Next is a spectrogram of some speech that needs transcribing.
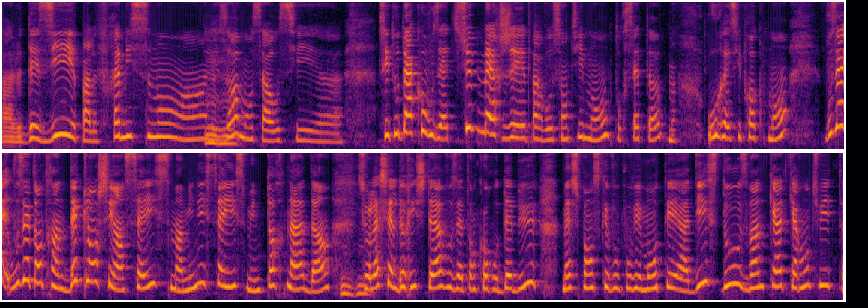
euh, le désir, par le frémissement. Hein. Les mhm. hommes ont ça aussi. Euh. Si tout à coup vous êtes submergé par vos sentiments pour cet homme, ou réciproquement, vous êtes, vous êtes en train de déclencher un séisme, un mini-séisme, une tornade. Hein. Mhm. Sur l'échelle de Richter, vous êtes encore au début, mais je pense que vous pouvez monter à 10, 12, 24, 48.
